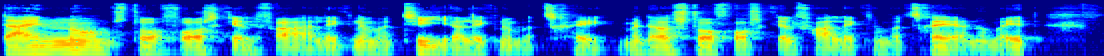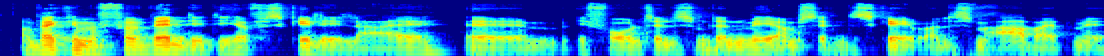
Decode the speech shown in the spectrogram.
der er enormt stor forskel fra at ligge nummer 10 og ligge nummer 3, men der er også stor forskel fra at ligge nummer 3 og nummer 1. Og hvad kan man forvente i de her forskellige lege, øh, i forhold til ligesom den mere omsættende skaber, og ligesom arbejde med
